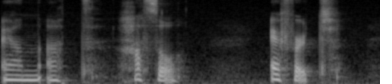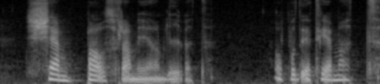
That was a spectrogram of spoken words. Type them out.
än att hustle, effort, kämpa oss fram genom livet. Och på det temat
